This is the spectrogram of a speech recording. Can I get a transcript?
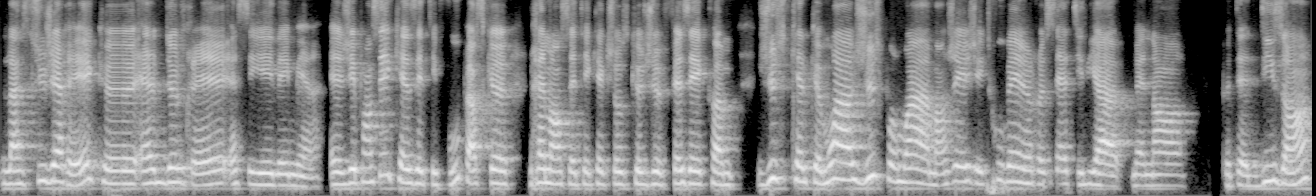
l'a suggéré qu'elle devrait essayer les miens. Et j'ai pensé qu'elles étaient fous parce que vraiment, c'était quelque chose que je faisais comme juste quelques mois, juste pour moi à manger. J'ai trouvé une recette il y a maintenant peut-être dix ans.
